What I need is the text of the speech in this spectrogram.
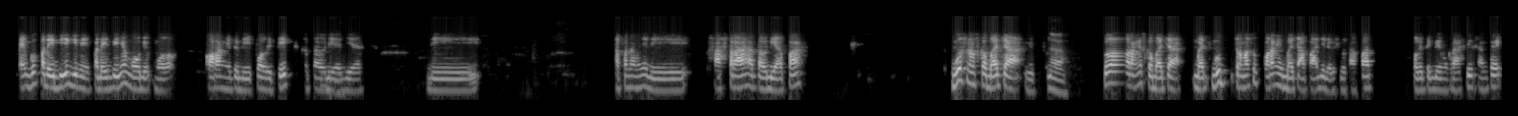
eh gue pada intinya gini pada intinya mau di, mau orang itu di politik atau dia hmm. dia di apa namanya di sastra atau di apa gue senang suka baca gitu. Nah. gue orangnya suka baca. Gue termasuk orang yang baca apa aja dari filsafat politik demokrasi sampai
